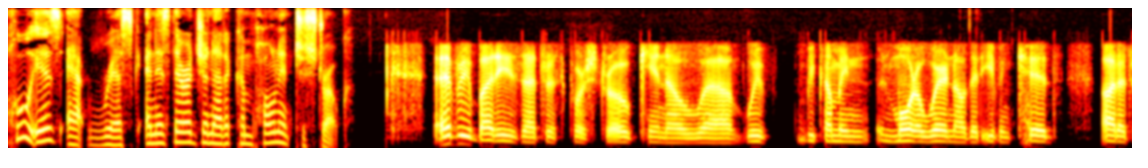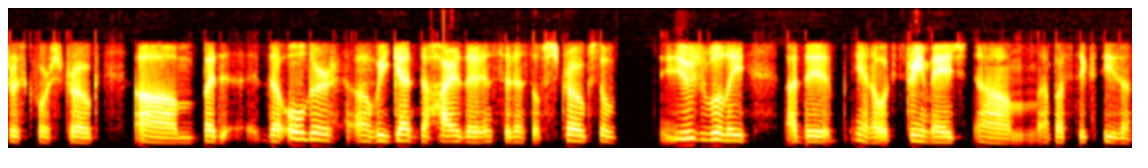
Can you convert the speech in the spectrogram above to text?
who is at risk, and is there a genetic component to stroke? Everybody is at risk for stroke. You know, uh, we're becoming more aware now that even kids are at risk for stroke. Um, but the older uh, we get, the higher the incidence of stroke. So usually at the you know extreme age, um, above 60s and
